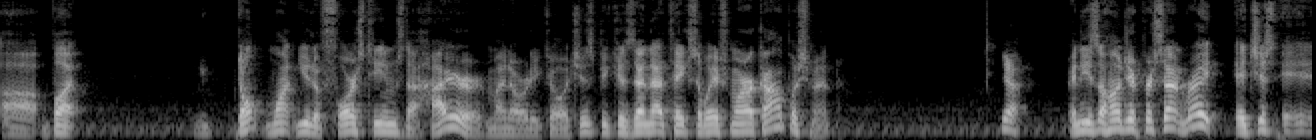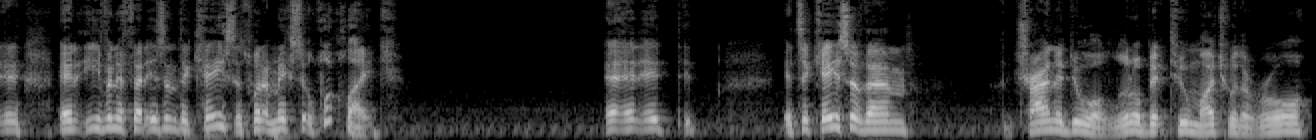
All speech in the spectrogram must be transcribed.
uh, but you don't want you to force teams to hire minority coaches because then that takes away from our accomplishment. Yeah. And he's 100% right. It just, it, it, and even if that isn't the case, it's what it makes it look like. And it, it, it's a case of them trying to do a little bit too much with a rule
